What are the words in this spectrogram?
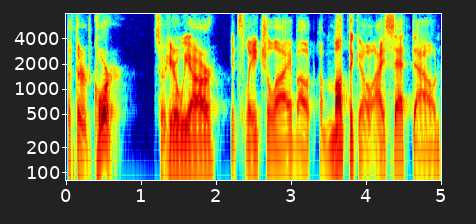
the third quarter. So here we are. It's late July, about a month ago. I sat down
